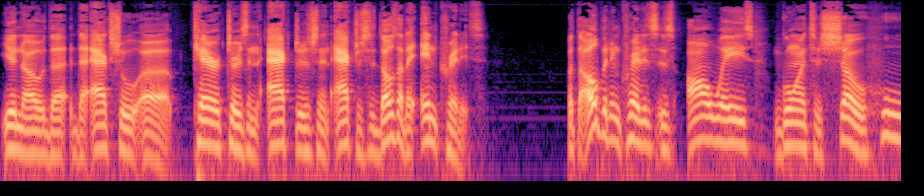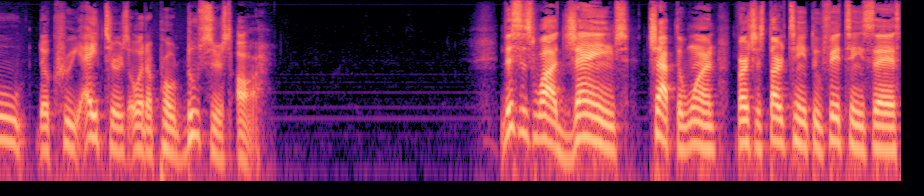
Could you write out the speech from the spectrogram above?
you know the the actual uh, characters and actors and actresses. Those are the end credits. But the opening credits is always going to show who the creators or the producers are. This is why James chapter 1, verses 13 through 15 says,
